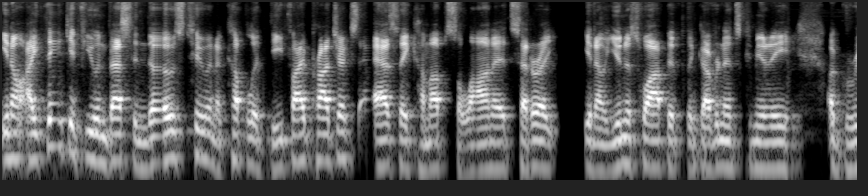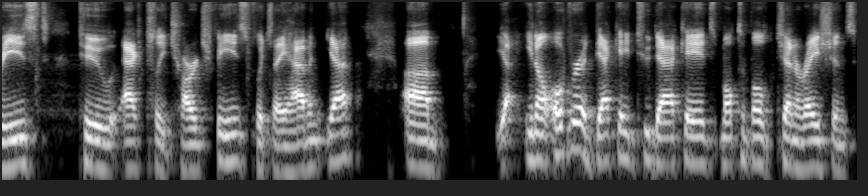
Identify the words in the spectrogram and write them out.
you know, I think if you invest in those two and a couple of DeFi projects as they come up, Solana, et cetera, you know, Uniswap, if the governance community agrees to actually charge fees, which they haven't yet. Um, yeah, you know, over a decade, two decades, multiple generations,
